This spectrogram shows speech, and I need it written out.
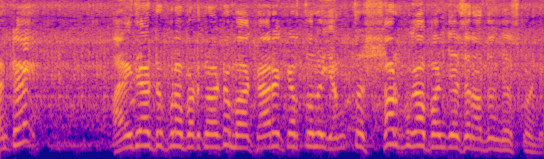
అంటే ఐదే ట్రిప్పులో పట్టుకున్నామంటే మా కార్యకర్తలు ఎంత షార్ప్గా పనిచేశారో అర్థం చేసుకోండి.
